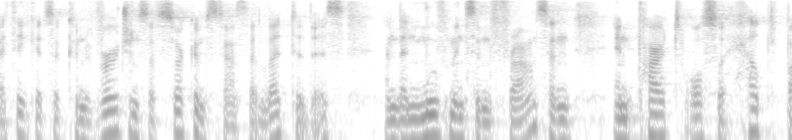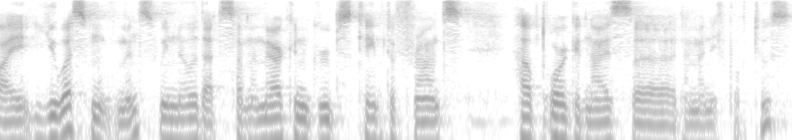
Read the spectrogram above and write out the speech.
I think it's a convergence of circumstance that led to this, and then movements in France, and in part also helped by U.S. movements. We know that some American groups came to France, helped organize uh, the Manif pour tous,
